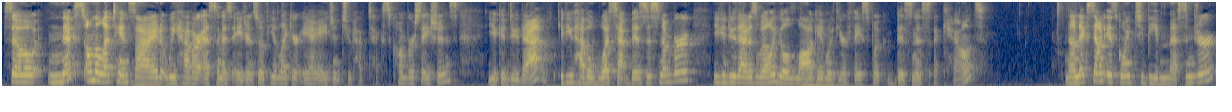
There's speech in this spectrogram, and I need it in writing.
So next on the left-hand side, we have our SMS agent. So if you'd like your AI agent to have text conversations, you can do that. If you have a WhatsApp business number, you can do that as well. You'll log in with your Facebook business account. Now, next down is going to be Messenger.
